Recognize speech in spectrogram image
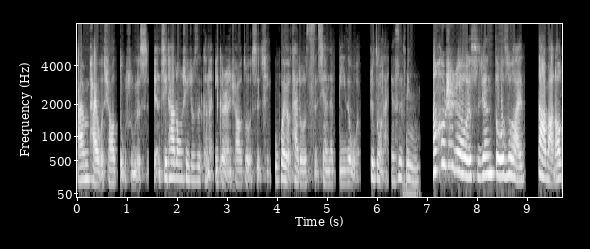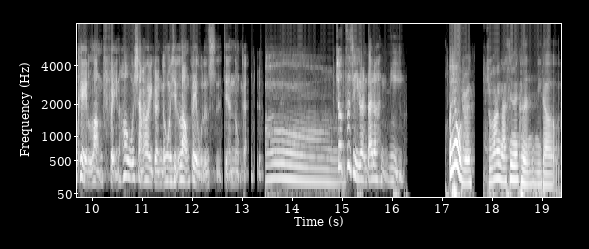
安排我需要读书的时间，其他东西就是可能一个人需要做的事情，不会有太多的死线在逼着我去做哪些事情，然后就觉得我的时间多出来大把都可以浪费，然后我想要一个人跟我一起浪费我的时间那种感觉哦。就自己一个人待的很腻，而且我觉得主要应该是因为可能你的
